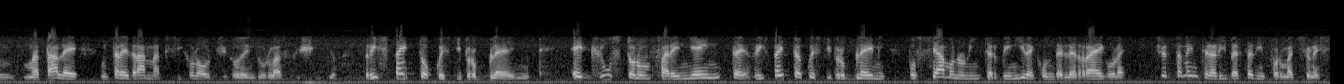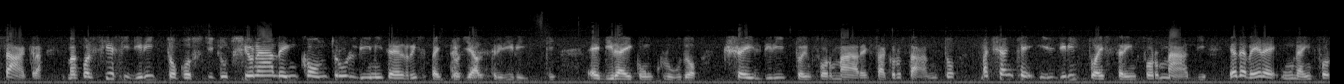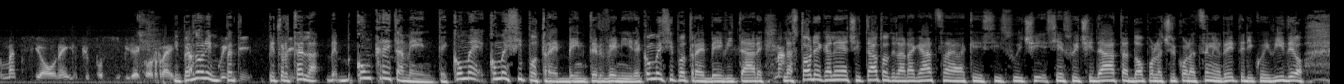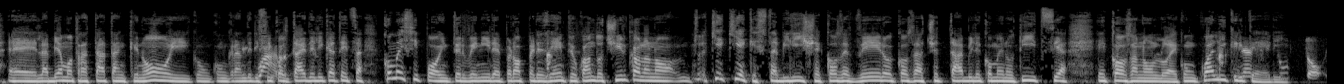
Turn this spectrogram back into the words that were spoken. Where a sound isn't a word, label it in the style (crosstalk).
tale, un tale dramma psicologico da indurla al suicidio. Rispetto a questi problemi è giusto non fare niente, rispetto a questi problemi possiamo non intervenire con delle regole. Certamente la libertà di informazione è sacra, ma qualsiasi diritto costituzionale incontra un limite nel rispetto di altri diritti. E direi, concludo, c'è il diritto a informare sacrosanto, ma c'è anche il diritto a essere informati e ad avere una informazione il più possibile corretta. Mi perdoni, Quindi, Pietrotella, sì. concretamente come, come, si potrebbe intervenire? Come si potrebbe evitare ma... la storia che lei ha citato della ragazza che si, suici, si è suicidata dopo la circolazione in rete di quei video? Eh, l'abbiamo trattata anche noi con, con grande difficoltà Guarda. e delicatezza. Come si può intervenire però, per esempio, ma... quando circolano... Chi, chi, è che stabilisce cosa è vero e cosa è accettabile come notizia e cosa non lo è? Con quali criteri?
